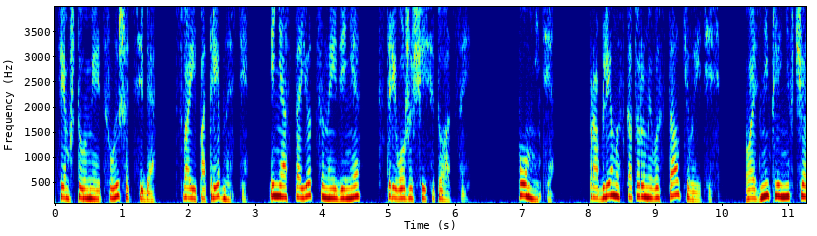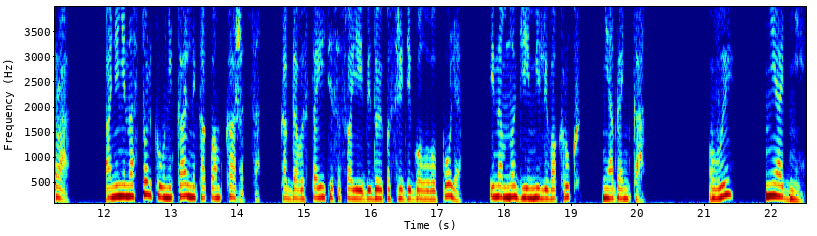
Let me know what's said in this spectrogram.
тем, что умеет слышать себя — свои потребности и не остается наедине с тревожащей ситуацией. Помните, проблемы, с которыми вы сталкиваетесь, возникли не вчера. Они не настолько уникальны, как вам кажется, когда вы стоите со своей бедой посреди голого поля и на многие мили вокруг не огонька. Вы не одни.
